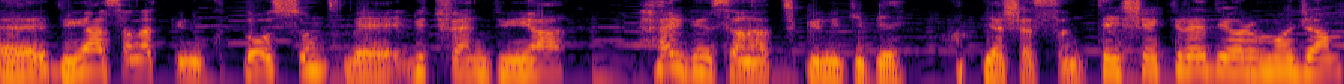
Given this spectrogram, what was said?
Ee, Dünya Sanat Günü kutlu olsun ve lütfen dünya her gün sanat günü gibi yaşasın. Teşekkür ediyorum hocam.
